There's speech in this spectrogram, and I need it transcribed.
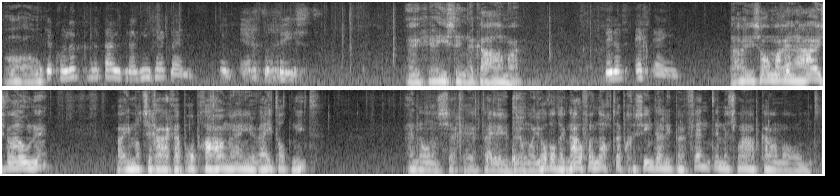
Oh, oh, Ik heb gelukkig getuigen dat ik niet gek ben. Een echte geest. een geest in de kamer. Dit was echt eng. Nou, je zal maar in een huis wonen, waar iemand zich eigenlijk heeft opgehangen en je weet dat niet. En dan zeg je tegen je buurman, joh, wat ik nou vannacht heb gezien, daar liep een vent in mijn slaapkamer rond.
